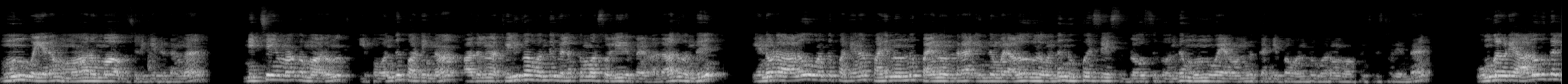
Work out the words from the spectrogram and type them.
முன் உயரம் மாறுமா? அப்படின்னு சொல்லி கேட்டிருக்காங்க. நிச்சயமாக மாறும். இப்போ வந்து பார்த்தீங்கன்னா அதில் நான் தெளிவாக வந்து விளக்கமாக சொல்லியிருப்பேன். அதாவது வந்து என்னோட அளவு வந்து பார்த்தீங்கன்னா பதினொன்று பதினொன்றரை இந்த மாதிரி அளவுகளை வந்து முப்பது சைஸ் ப்ளவுஸுக்கு வந்து முன் உயரம் வந்து கண்டிப்பாக வந்து வரும் அப்படின்னு சொல்லி சொல்லியிருந்தேன். உங்களுடைய அளவுகள்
